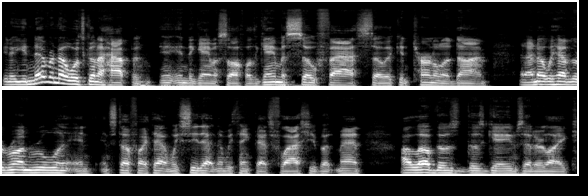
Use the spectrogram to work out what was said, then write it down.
you know, you never know what's going to happen in, in, the game of softball. The game is so fast, so it can turn on a dime. And I know we have the run rule and, and, and stuff like that, and we see that, and then we think that's flashy. But man, I love those those games that are like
